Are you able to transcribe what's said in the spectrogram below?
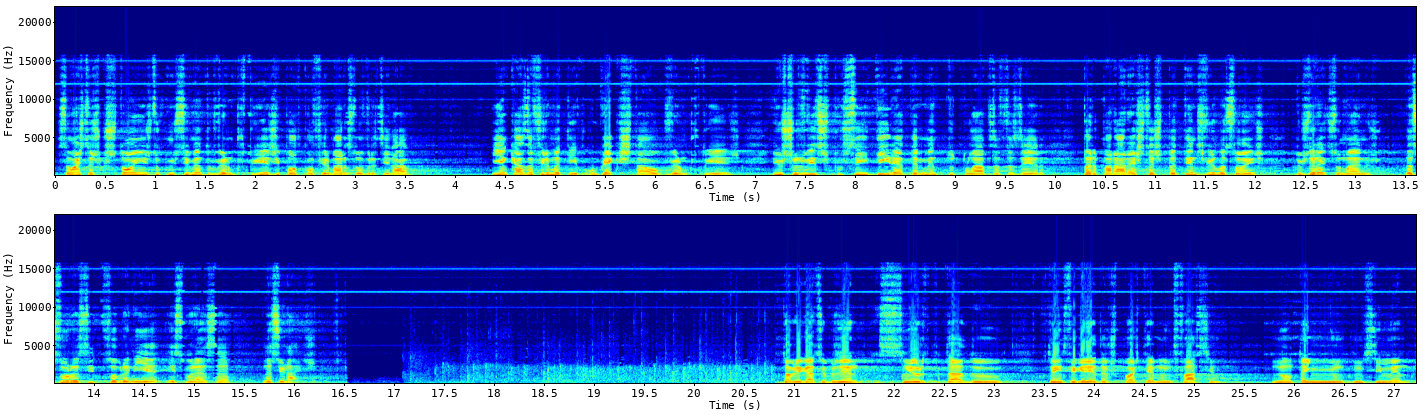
são estas questões do conhecimento do governo português e pode confirmar a sua veracidade? E em caso afirmativo, o que é que está o governo português e os serviços por si diretamente tutelados a fazer para parar estas patentes violações dos direitos humanos, da soberania e segurança nacionais. Muito obrigado, Sr. Presidente. Sr. Deputado Coutinho Figueiredo, a resposta é muito fácil. Não tenho nenhum conhecimento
